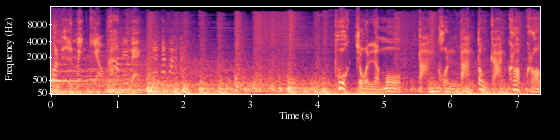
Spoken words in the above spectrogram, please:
คนอื่นไม่เกี่ยวข้าไม่แบ่ง พวกโจรละโมบต่างคนต่างต้องการครอบครอง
